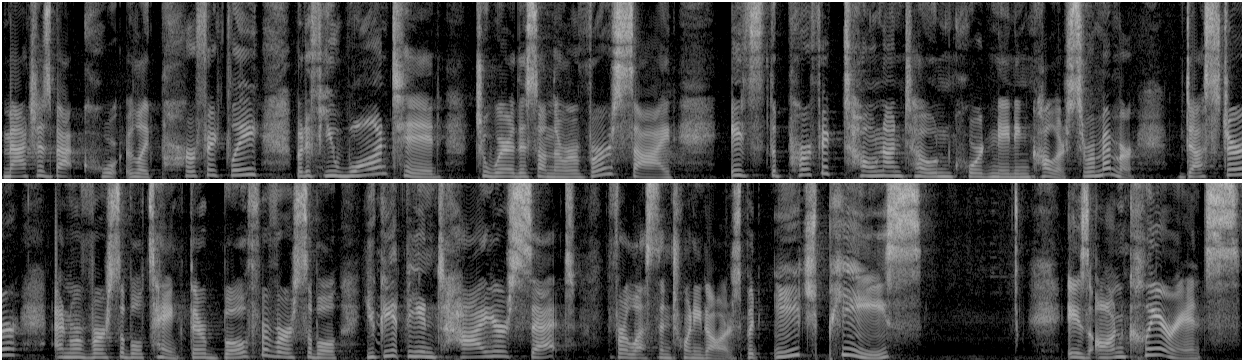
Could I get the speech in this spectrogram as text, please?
matches back like perfectly? But if you wanted to wear this on the reverse side, it's the perfect tone-on-tone -tone coordinating color. So remember, duster and reversible tank, they're both reversible. You get the entire set for less than $20. But each piece is on clearance.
